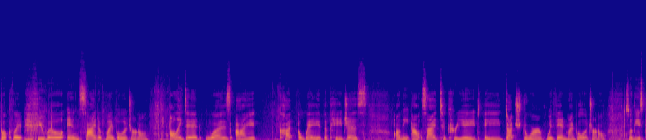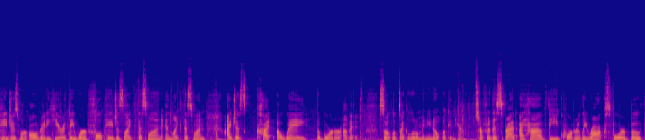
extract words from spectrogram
booklet, if you will, inside of my bullet journal. All I did was I cut away the pages on the outside to create a Dutch door within my bullet journal. So these pages were already here. They were full pages like this one and like this one. I just cut away the border of it. So it looked like a little mini notebook in here. So for this spread, I have the quarterly rocks for both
